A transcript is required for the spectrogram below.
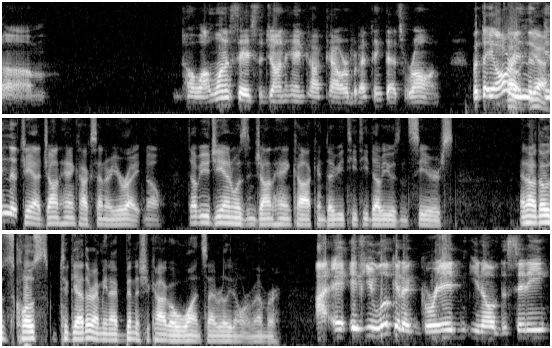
Um, oh, I want to say it's the John Hancock Tower, but I think that's wrong. But they are Oh, in the yeah, in the yeah, John Hancock Center. You're right. No, WGN was in John Hancock, and WTTW was in Sears. And are those close together? I mean, I've been to Chicago once. I really don't remember. I, if you look at a grid, you know, of the city,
